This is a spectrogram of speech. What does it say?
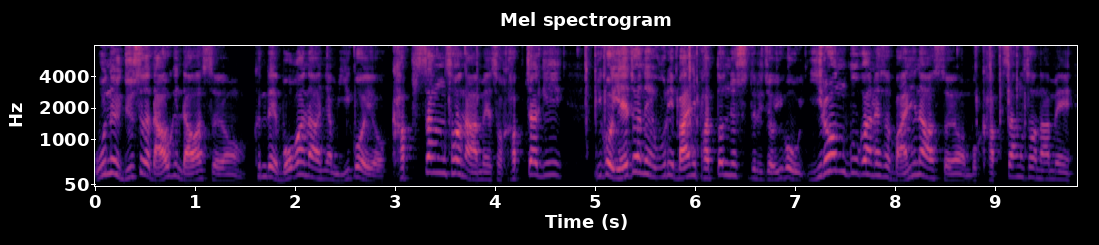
오늘 뉴스가 나오긴 나왔어요. 근데 뭐가 나왔냐면 이거예요. 갑상선 암에서 갑자기 이거 예전에 우리 많이 봤던 뉴스들이죠. 이거 이런 구간에서 많이 나왔어요. 뭐 갑상선 암에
